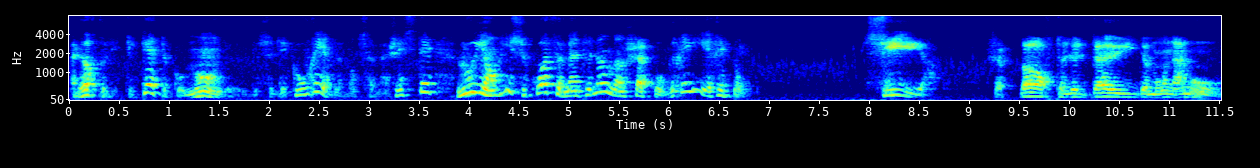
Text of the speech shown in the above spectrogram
Alors que l'étiquette commande de se découvrir devant Sa Majesté, Louis-Henri se coiffe maintenant d'un chapeau gris et répond Sire, je porte le deuil de mon amour.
